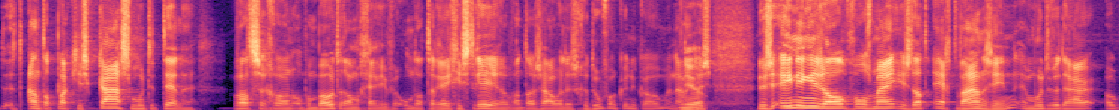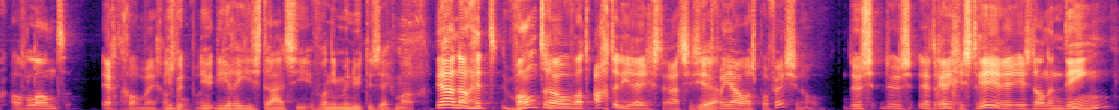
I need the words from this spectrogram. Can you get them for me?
het aantal plakjes kaas moeten tellen. Wat ze gewoon op een boterham geven om dat te registreren. Want daar zou wel eens gedoe van kunnen komen. Nou, Ja. dus, dus één ding is al, volgens mij is dat echt waanzin. En moeten we daar ook als land echt gewoon mee gaan stoppen. die, die registratie van die minuten, zeg maar. Ja, nou het wantrouwen wat achter die registratie zit van jou als professional. Dus, dus het registreren is dan een ding.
